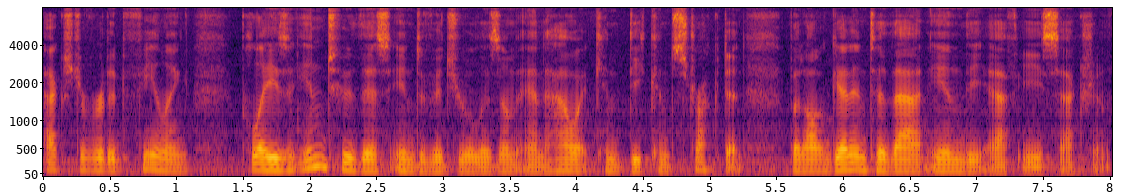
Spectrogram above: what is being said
extroverted feeling plays into this individualism and how it can deconstruct it. But I'll get into that in the FE section.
